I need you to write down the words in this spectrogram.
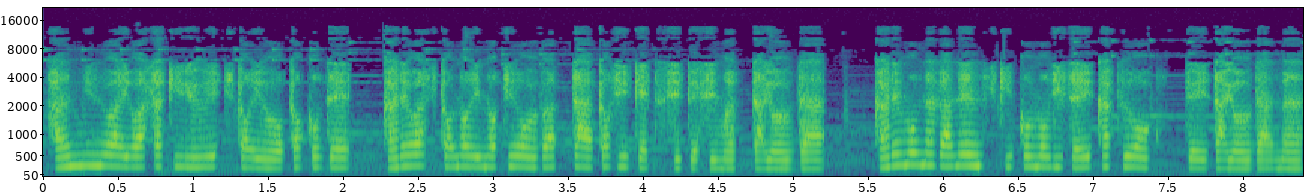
犯人は岩崎隆一という男で、彼は人の命を奪った後自決してしまったようだ。彼も長年引きこもり生活を送っていたようだな。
